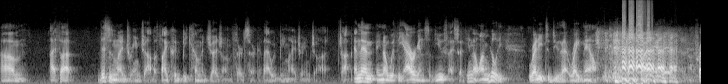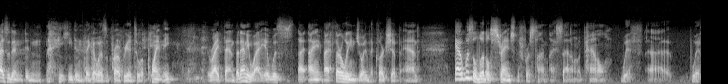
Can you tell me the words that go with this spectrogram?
um, I thought, this is my dream job. If I could become a judge on the Third Circuit, that would be my dream job. Job. And then, you know, with the arrogance of youth, I said, you know, I'm really ready to do that right now. president didn't, he didn't think it was appropriate to appoint me right then. But anyway, it was, I, I, I thoroughly enjoyed the clerkship and yeah, it was a little strange the first time I sat on a panel with, uh, with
